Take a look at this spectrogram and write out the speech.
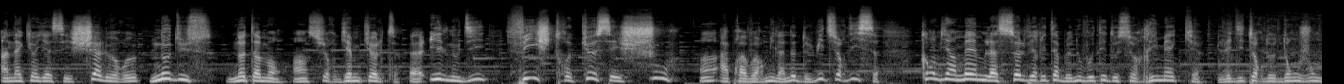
Un accueil assez chaleureux. Nodus, notamment, hein, sur Gamecult, euh, il nous dit Fichtre que c'est chou hein, Après avoir mis la note de 8 sur 10, quand bien même la seule véritable nouveauté de ce remake, l'éditeur de Donjon,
